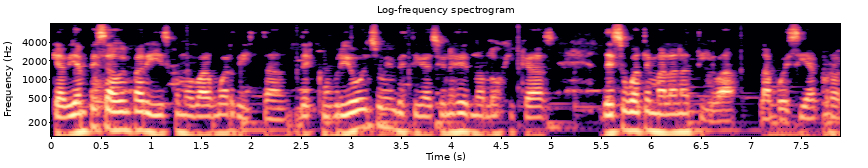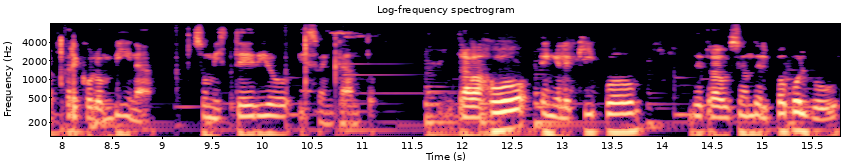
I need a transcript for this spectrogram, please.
que había empezado en París como vanguardista, descubrió en sus investigaciones etnológicas de su Guatemala nativa la poesía precolombina, su misterio y su encanto. Trabajó en el equipo de traducción del Popol Vuh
